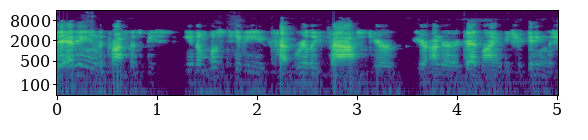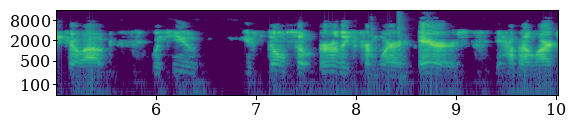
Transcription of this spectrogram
The editing the process, you know, most TV you cut really fast. You're you're under a deadline because you're getting the show out. With you, you film so early from where it airs. You have a large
